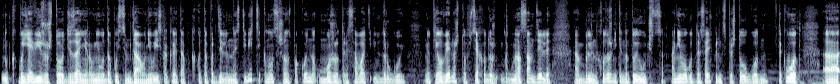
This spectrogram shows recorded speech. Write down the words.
ну, как бы я вижу, что дизайнер, у него, допустим, да, у него есть какая-то какая-то определенная стилистика, но он совершенно спокойно может рисовать и в другой. Вот я уверен, что все художники, как бы на самом деле, э, блин, художники на то и учатся. Они могут нарисовать, в принципе, что угодно. Так вот, э,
